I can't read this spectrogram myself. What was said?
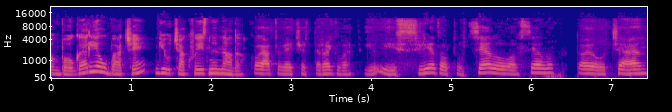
В България обаче ги очаква изненада. Когато вече тръгват и, и свидат от село в село, той е отчаян,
